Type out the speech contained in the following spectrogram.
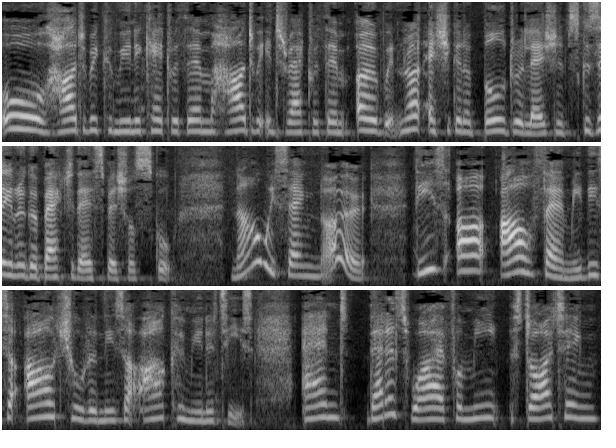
oh, how do we communicate with them? How do we interact with them? Oh, we're not actually going to build relationships because they're going to go back to their special school. Now we're saying, no, these are our family. These are our children. These are our communities. And that is why for me, starting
